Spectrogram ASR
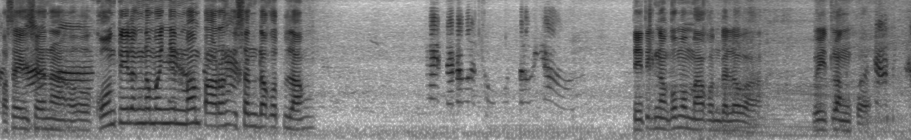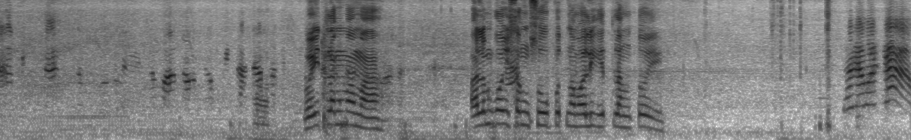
pasensya na. Oo, konti lang naman yun, ma'am. Parang isang dakot lang. Titignan ko, ma'am, ha, kung dalawa. Wait lang po. Oo. Wait lang, ma'am, ha. Alam ko isang supot na maliit lang to, eh. Dalawa daw.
